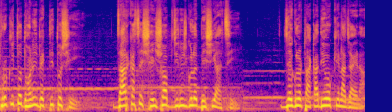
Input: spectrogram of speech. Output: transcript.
প্রকৃত ধনী ব্যক্তি তো সে, যার কাছে সেই সব জিনিসগুলো বেশি আছে, যেগুলো টাকা দিয়েও কেনা যায় না।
